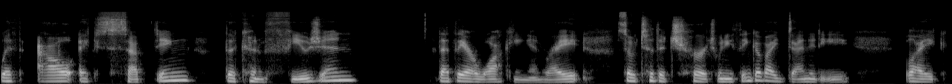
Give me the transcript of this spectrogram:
without accepting the confusion that they are walking in, right? So, to the church, when you think of identity, like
